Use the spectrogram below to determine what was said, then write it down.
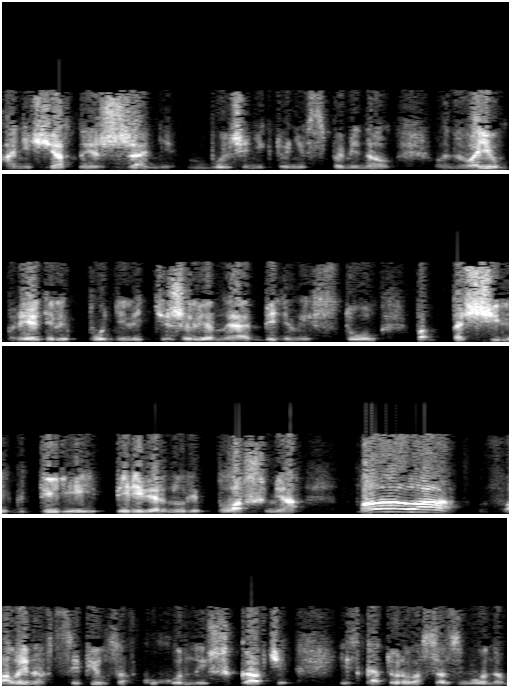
А несчастные Жанне больше никто не вспоминал. Вдвоем приятели подняли тяжеленный обеденный стол, подтащили к дыре и перевернули плашмя. «Мало!» Волына вцепился в кухонный шкафчик, из которого со звоном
